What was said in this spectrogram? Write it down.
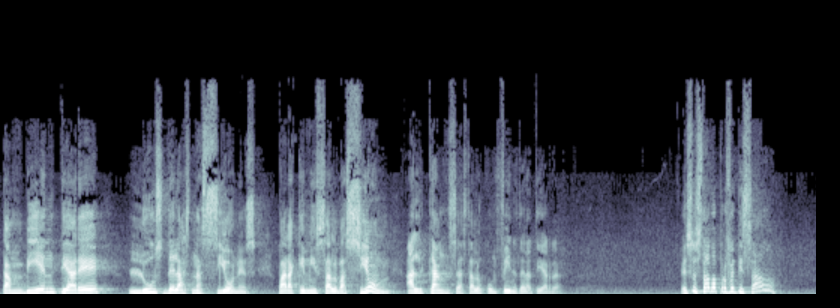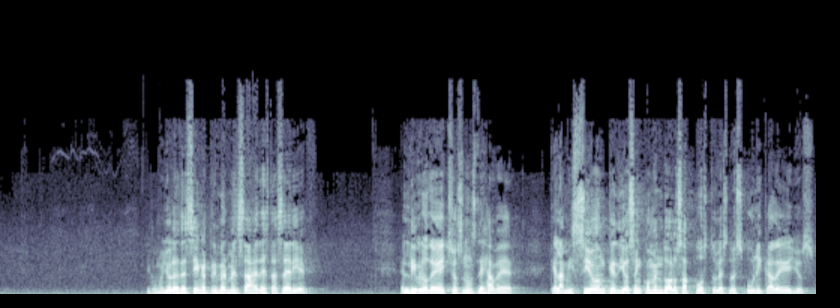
También te haré luz de las naciones para que mi salvación alcance hasta los confines de la tierra. Eso estaba profetizado. Y como yo les decía en el primer mensaje de esta serie, el libro de Hechos nos deja ver que la misión que Dios encomendó a los apóstoles no es única de ellos.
